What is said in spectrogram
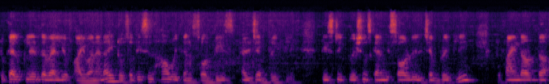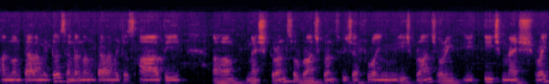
to calculate the value of I1 and I2. So this is how we can solve these algebraically. These two equations can be solved algebraically to find out the unknown parameters and unknown parameters are the um, mesh currents or branch currents which are flowing in each branch or in e each mesh, right?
